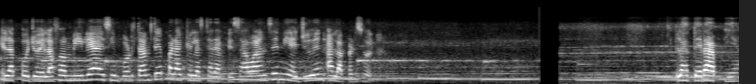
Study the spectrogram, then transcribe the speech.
El apoyo de la familia es importante para que las terapias avancen y ayuden a la persona. La terapia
